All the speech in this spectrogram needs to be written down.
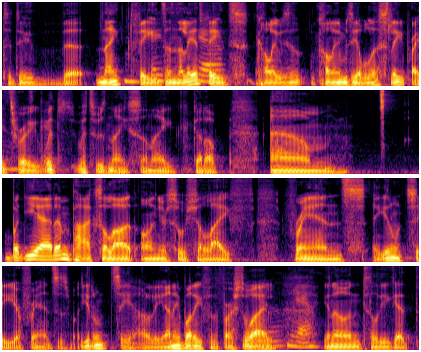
to do the night feeds and the late yeah. feeds. Colleen was, Colleen was able to sleep right through, which which was nice, and I got up. Um, but yeah, it impacts a lot on your social life, friends. You don't see your friends as much. You don't see hardly anybody for the first while. Yeah. You know, until you get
